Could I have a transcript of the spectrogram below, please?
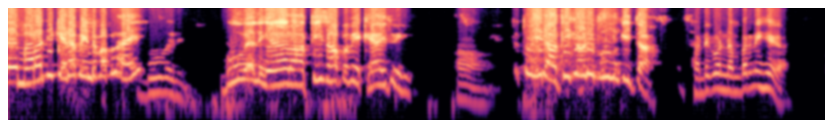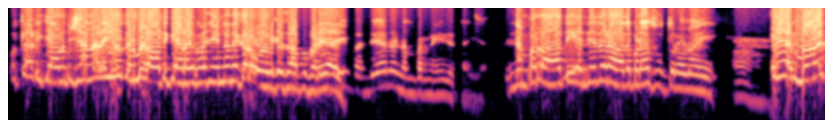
ਇਹ ਮਹਾਰਾਜ ਜੀ ਕਿਹੜਾ ਪਿੰਡ ਬਬਲਾ ਹੈ ਬੂਵੇਲੀ ਬੂਵੇਲੀਆਂ ਰਾਤੀ ਸੱਪ ਵੇਖਿਆ ਸੀ ਤੁਸੀਂ। ਹਾਂ। ਤੇ ਤੁਸੀਂ ਰਾਤੀ ਕਿਉਂ ਨਹੀਂ ਫੋਨ ਕੀਤਾ? ਸਾਡੇ ਕੋਲ ਨੰਬਰ ਨਹੀਂ ਹੈਗਾ। ਉਹ ਤੁਹਾਡੀ ਜਾਣ ਪਛਾਣ ਵਾਲੇ ਹੀ ਉਦੋਂ ਮੈਂ ਰਾਤ 11 ਕੁ ਵਜੇ ਇਹਨਾਂ ਦੇ ਘਰੋਂ ਆਣ ਕੇ ਸੱਪ ਫੜਿਆ ਸੀ। ਕਈ ਬੰਦਿਆਂ ਨੂੰ ਨੰਬਰ ਨਹੀਂ ਦਿੱਤਾ ਯਾਰ। ਨੰਬਰ ਰਾਤ ਦੇ ਇੰਨੇ ਤੇ ਰਾਤ ਬੜਾ ਸੂਤਰ ਆਉਣਾ ਸੀ। ਹਾਂ। ਇਹ ਮਹਾਰਾਜ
